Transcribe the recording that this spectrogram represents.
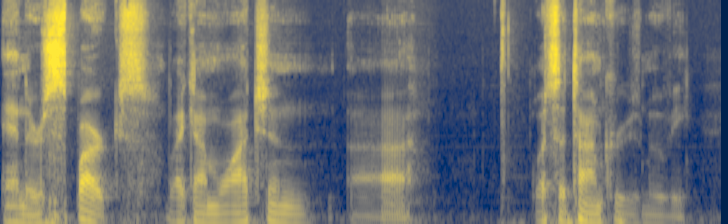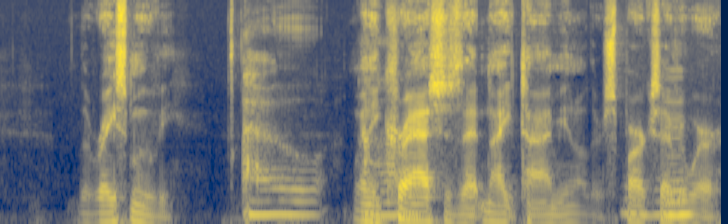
and there's sparks like I'm watching. Uh, what's the Tom Cruise movie? The race movie Oh, when he crashes at nighttime, you know, there's sparks everywhere.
